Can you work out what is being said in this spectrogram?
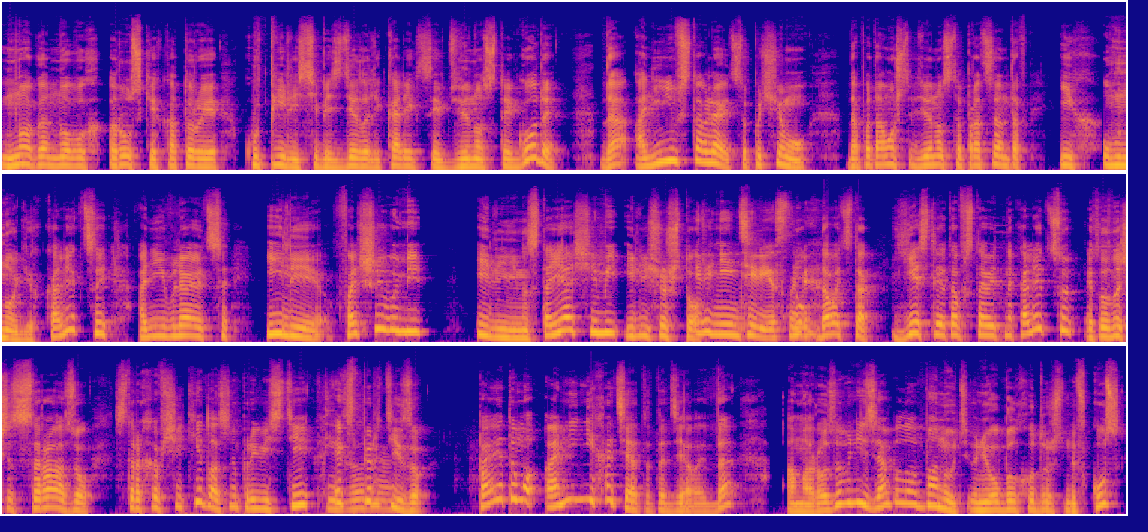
много новых русских, которые купили себе, сделали коллекции в 90-е годы, да, они не вставляются. Почему? Да потому что 90% их у многих коллекций, они являются или фальшивыми, или не настоящими, или еще что. Или неинтересными. Ну, давайте так, если это вставить на коллекцию, это значит сразу страховщики должны провести экспертизу. Да. Поэтому они не хотят это делать, да? А Морозова нельзя было обмануть. У него был художественный вкус,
